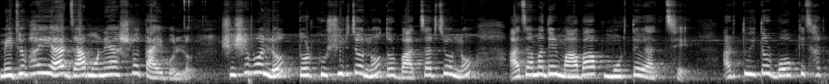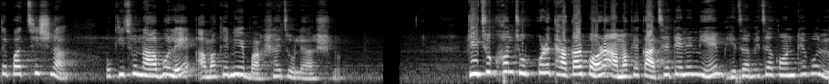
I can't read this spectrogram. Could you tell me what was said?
মেজো ভাইয়া যা মনে আসলো তাই বলল। শেষে বলল, তোর খুশির জন্য, তোর বাচ্চার জন্য আজ আমাদের মা বাপ মরতে যাচ্ছে। আর তুই তোর বউকে ছাড়তে পারছিস না, ও কিছু না বলে আমাকে নিয়ে বাসায় চলে আসলো। কিছুক্ষণ চুপ করে থাকার পর আমাকে কাছে টেনে নিয়ে ভেজা ভেজা কণ্ঠে বলল,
